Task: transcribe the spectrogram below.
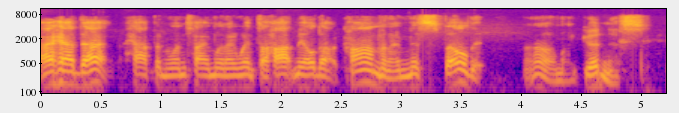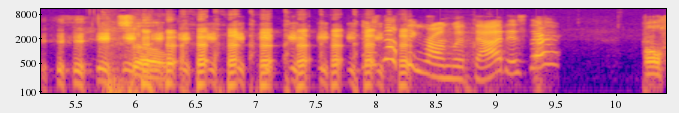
I had that happen one time when I went to hotmail.com and I misspelled it. Oh my goodness. So There's nothing wrong with that, is there? oh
